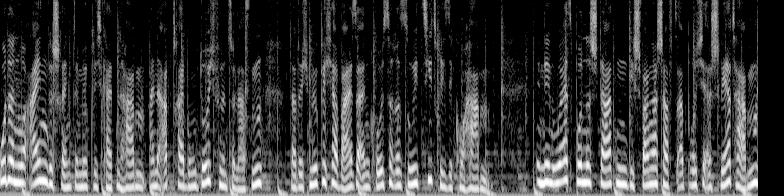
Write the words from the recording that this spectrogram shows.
oder nur eingeschränkte Möglichkeiten haben, eine Abtreibung durchführen zu lassen, dadurch möglicherweise ein größeres Suizidrisiko haben. In den US-Bundesstaaten, die Schwangerschaftsabbrüche erschwert haben,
